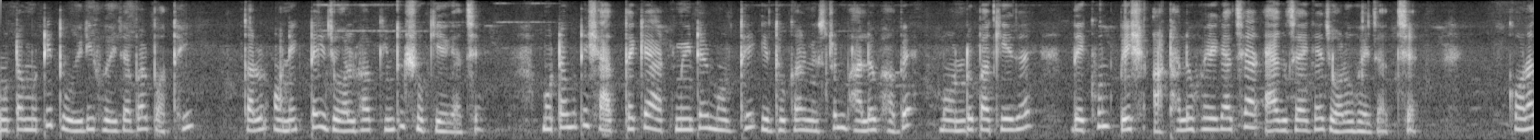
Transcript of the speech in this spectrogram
মোটামুটি তৈরি হয়ে যাবার পথেই কারণ অনেকটাই জলভাব কিন্তু শুকিয়ে গেছে। মোটামুটি সাত থেকে আট মিনিটের মধ্যে এই ধোকার মিশ্রণ ভালোভাবে মণ্ড পাকিয়ে যায়। দেখুন, বেশ আঠালো হয়ে গেছে আর এক জায়গায় জড়ো হয়ে যাচ্ছে। কড়া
